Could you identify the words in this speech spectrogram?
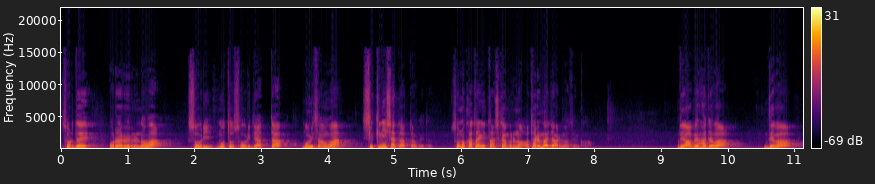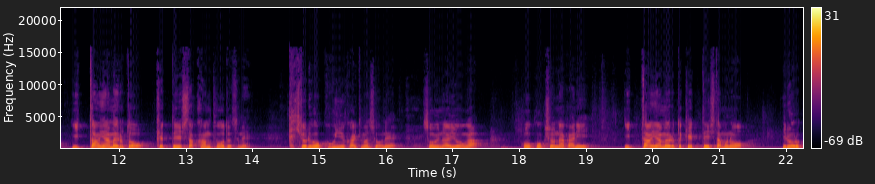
それでおられるのは、総理、元総理であった森さんは責任者だったわけです。その方に確かめるのは当たり前じゃありませんか。で、安倍派では、では、一旦辞めると決定した幹部をですね、聞き取り報告に書いてますよね、そういう内容が、報告書の中に、一旦辞めると決定したものをいろいろ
